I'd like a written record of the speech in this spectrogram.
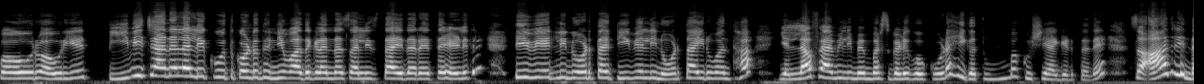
ಅವರು ಅವರಿಗೆ ಟಿವಿ ಚಾನೆಲ್ ಅಲ್ಲಿ ಕೂತ್ಕೊಂಡು ಧನ್ಯವಾದಗಳನ್ನ ಸಲ್ಲಿಸ್ತಾ ಇದ್ದಾರೆ ಅಂತ ಹೇಳಿದ್ರೆ ಟಿವಿಯಲ್ಲಿ ನೋಡ್ತಾ ಟಿವಿಯಲ್ಲಿ ನೋಡ್ತಾ ಇರುವಂತಹ ಎಲ್ಲಾ ಫ್ಯಾಮಿಲಿ ಮೆಂಬರ್ಸ್ಗಳಿಗೂ ಕೂಡ ಈಗ ತುಂಬಾ ಖುಷಿಯಾಗಿರ್ತದೆ. ಸೊ ಆದ್ರಿಂದ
